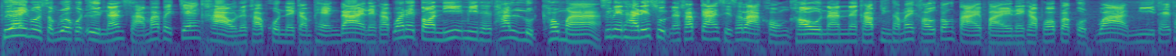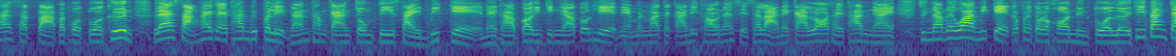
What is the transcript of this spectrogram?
เพื่อให้หน่วยสำรวจคนอื่นนั้นสามารถไปแจ้งข่าวนะครับคนในกำแพงได้นะครับว่าในตอนนี้มีไททันหลุดเข้ามา ซึ่งในท้ายที่สุดนะครับการเสียสละของเขานั้นนะครับจึงทำให้เขาต้องตายไปนะครับเพราะปรากฏว่ามีไททันสัตว์ป่าปรากฏตัวขึ้น และสั่งให้ไททันวิปริตนั้นทำการโจมตีใส่บิกเกะนะครับก็จริงๆ แล้วต้นเหตุเนี่ยมันมาจากการที่เขานั้นเสียสละในการล่อไททันไง จึงนับได้ว่ามิเกะก็เป็นตัวละครหนึ่งตัวเลยที่ตั้งใจ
